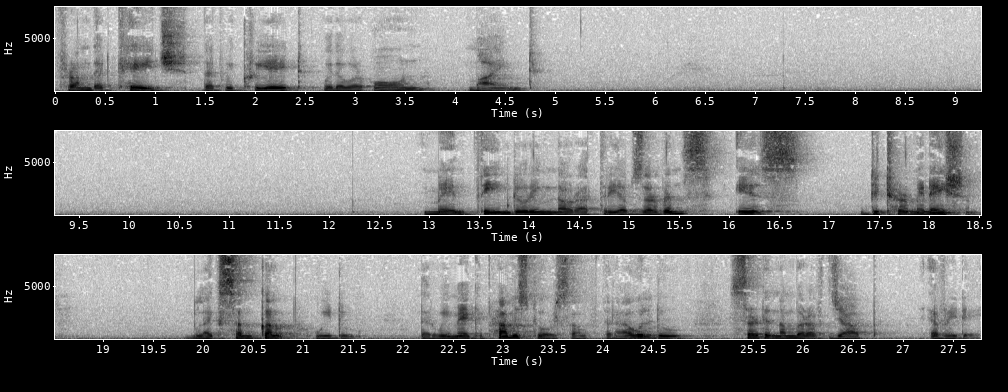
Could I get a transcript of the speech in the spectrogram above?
from that cage that we create with our own mind. Main theme during Navratri observance is determination, like sankalp we do, that we make a promise to ourselves that I will do certain number of jap every day.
